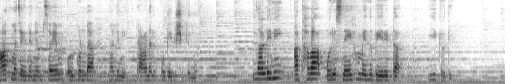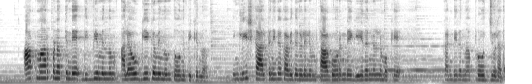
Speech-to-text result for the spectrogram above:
ആത്മചൈതന്യം സ്വയം ഉൾക്കൊണ്ട നളിനി പ്രാണൻ ഉപേക്ഷിക്കുന്നു. നളിനി അഥവാ ഒരു സ്നേഹം എന്ന് പേരിട്ട ഈ കൃതി. ആത്മാർപ്പണത്തിന്റെ ദിവ്യമെന്നും അലൗകികമെന്നും തോന്നിപ്പിക്കുന്ന ഇംഗ്ലീഷ് കാൽപ്പനിക കവിതകളിലും ടാഗോറിന്റെ ഗീതങ്ങളിലുമൊക്കെ കണ്ടിരുന്ന പ്രോജ്വലത.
